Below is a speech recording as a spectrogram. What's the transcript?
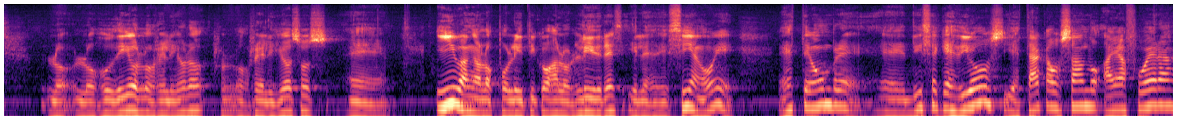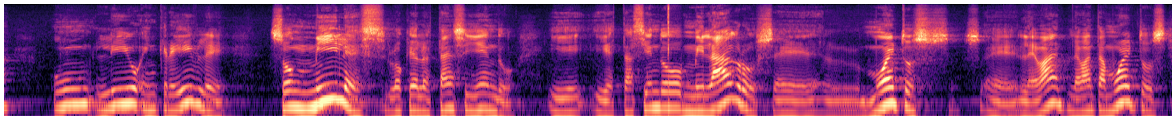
Los, judíos, los religiosos, los religiosos iban a los políticos, a los líderes y les decían, oye, este hombre eh, dice que es Dios y está causando allá afuera un lío increíble. Son miles los que lo están siguiendo y, está haciendo milagros. Eh, muertos, eh, levanta, muertos,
